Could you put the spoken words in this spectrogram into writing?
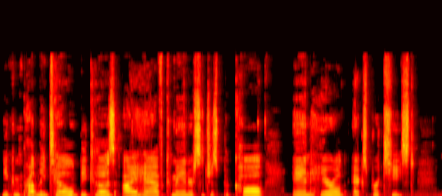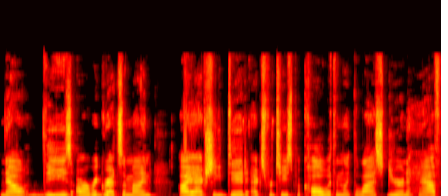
you can probably tell because I have commanders such as Pakal and Harald Expertise. Now, these are regrets of mine. I actually did Expertise Pakal within like the last year and a half,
